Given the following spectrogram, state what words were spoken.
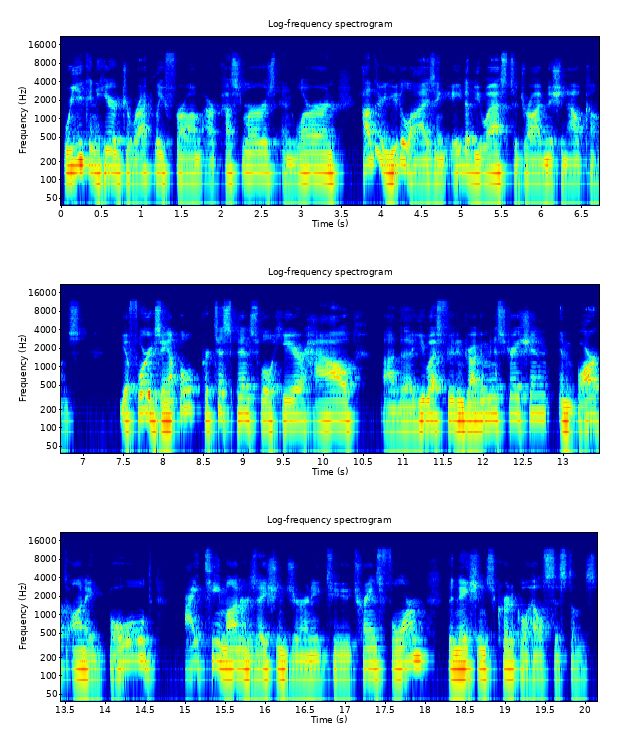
where you can hear directly from our customers and learn how they're utilizing AWS to drive mission outcomes. You know, for example, participants will hear how uh, the US Food and Drug Administration embarked on a bold IT modernization journey to transform the nation's critical health systems.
